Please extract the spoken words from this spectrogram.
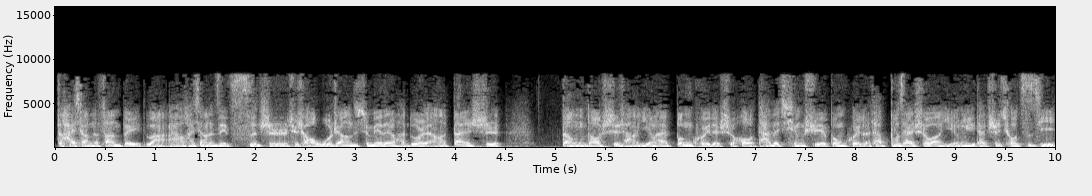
还想着翻倍，对吧？然后还想着自己辞职去炒股，这样子身边的有很多人啊。但是，等到市场迎来崩溃的时候，他的情绪也崩溃了。他不再奢望盈利，他只求自己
